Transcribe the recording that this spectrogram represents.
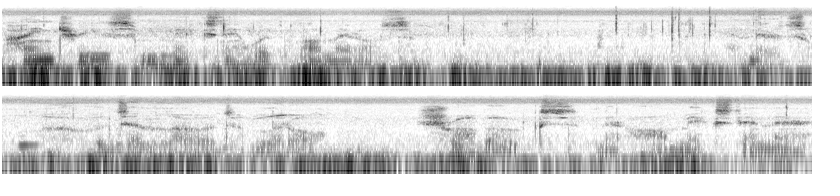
pine trees mixed in with palmettos. And there's loads and loads of little shrub oaks. They're all mixed in there.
